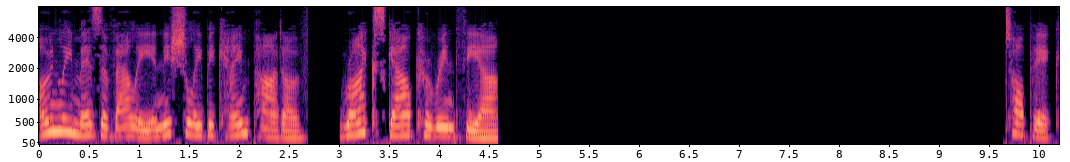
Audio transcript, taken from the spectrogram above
Only Meza Valley initially became part of Reichsgau Carinthia. Topic:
